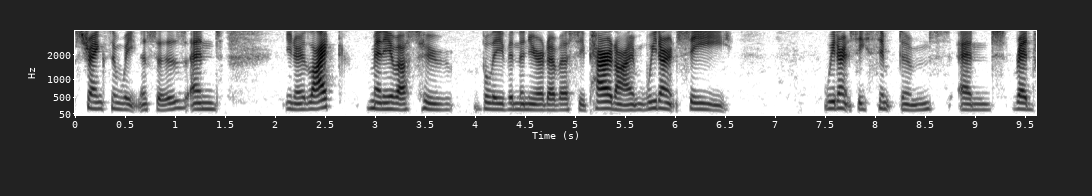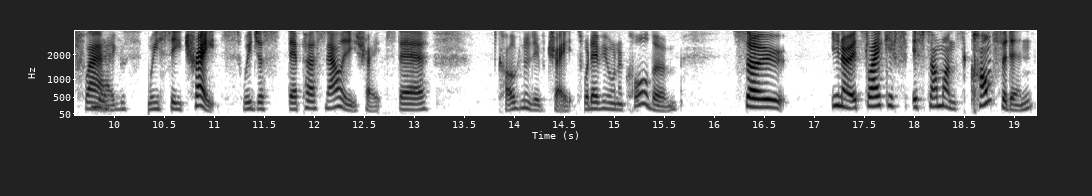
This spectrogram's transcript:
strengths and weaknesses. And, you know, like many of us who believe in the neurodiversity paradigm, we don't see we don't see symptoms and red flags. Yes. We see traits. We just their personality traits, their cognitive traits, whatever you want to call them. So you know, it's like if if someone's confident,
